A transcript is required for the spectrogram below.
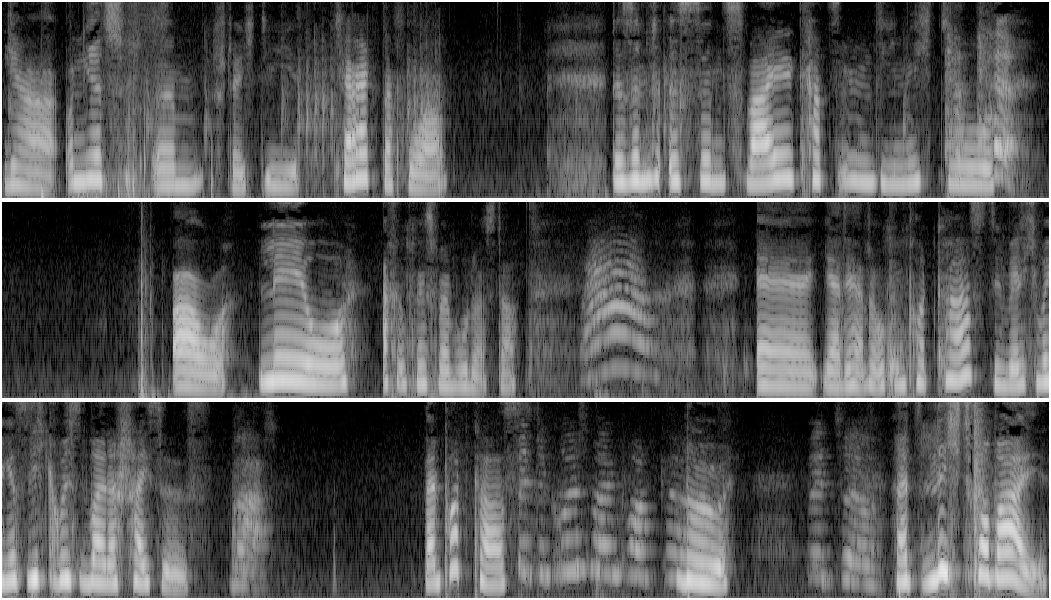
Ja, und jetzt ähm, stelle ich die Charakter vor. Da sind, es sind zwei Katzen, die nicht so Au. Leo. Ach, übrigens, mein Bruder ist da. Äh, ja, der hat auch einen Podcast. Den werde ich aber jetzt nicht grüßen, weil der scheiße ist. Was? Dein Podcast. Bitte grüß meinen Podcast. Nö. Bitte. Halt nicht vorbei.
